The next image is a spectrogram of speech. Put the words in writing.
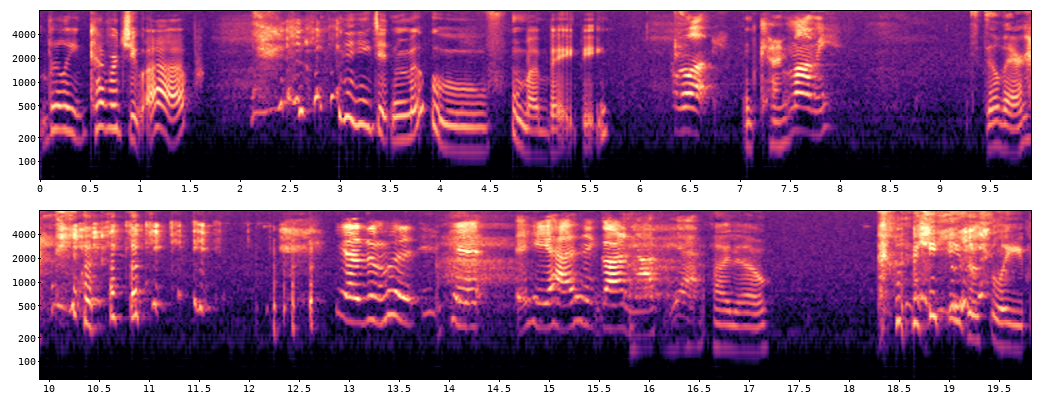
Lily covered you up. he didn't move, my baby. Look, Okay, mommy. Still there. He hasn't put, he, he hasn't gotten up yet. I know. He's asleep.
